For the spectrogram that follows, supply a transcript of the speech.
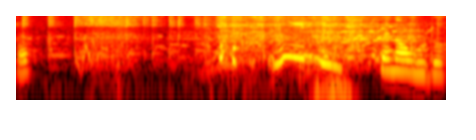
Hop. Fena vurdu.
